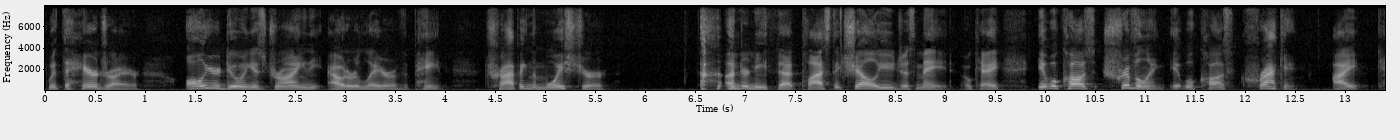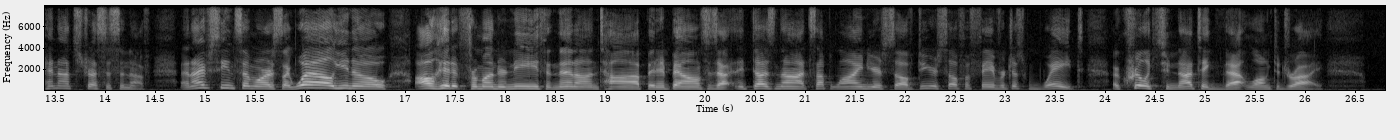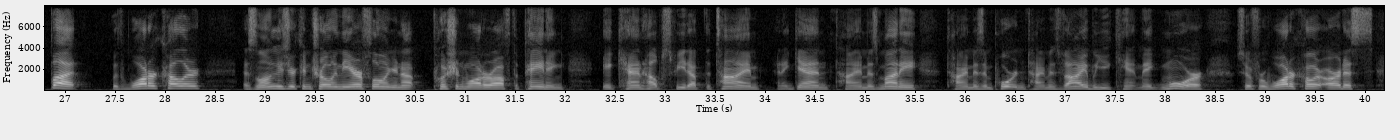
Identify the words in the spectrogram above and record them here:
with the hair dryer, all you're doing is drying the outer layer of the paint, trapping the moisture underneath that plastic shell you just made, okay? It will cause shriveling, it will cause cracking. I cannot stress this enough. And I've seen some artists like, well, you know, I'll hit it from underneath and then on top and it balances out. It does not. Stop lying to yourself. Do yourself a favor. Just wait. Acrylics do not take that long to dry. But with watercolor, as long as you're controlling the airflow and you're not pushing water off the painting, it can help speed up the time. And again, time is money. Time is important, time is valuable, you can't make more. So for watercolor artists,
